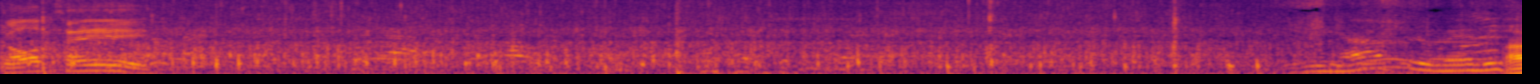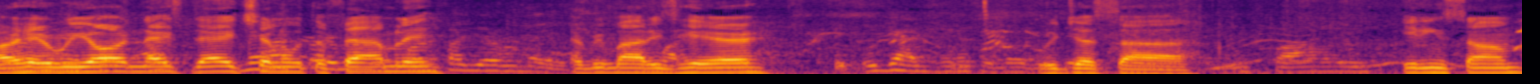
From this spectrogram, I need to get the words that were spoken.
Galte. We have to, All right, here we are, next day, chilling with the family. first time you ever made it. Everybody's here. We gotta get this a little We bit just uh, different. We finally, eating some.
